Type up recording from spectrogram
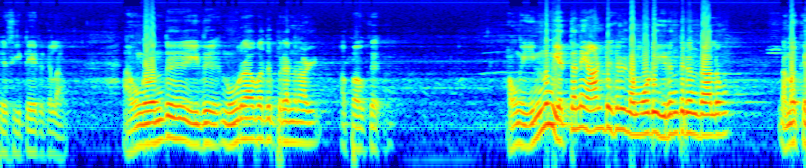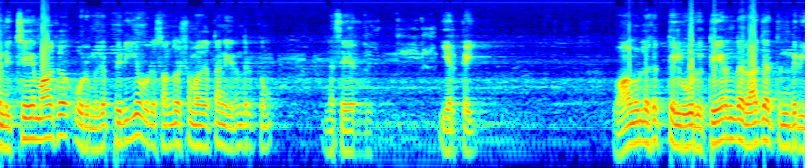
பேசிக்கிட்டே இருக்கலாம். அவங்க வந்து இது நூறாவது பிறந்தநாள் அப்பாவுக்கு. அவங்க இன்னும் எத்தனை ஆண்டுகள் நம்மோடு இருந்திருந்தாலும் நமக்கு நிச்சயமாக ஒரு மிகப்பெரிய ஒரு சந்தோஷமாகத்தான் இருந்திருக்கும். என்ன செய்யறது? இயற்கை. வானுலகத்தில் ஒரு தேர்ந்த ராஜதந்திரி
